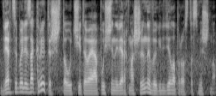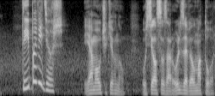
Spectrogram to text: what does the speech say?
Дверцы были закрыты, что, учитывая опущенный верх машины, выглядело просто смешно. Ты поведешь? Я молча кивнул. Уселся за руль, завел мотор.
